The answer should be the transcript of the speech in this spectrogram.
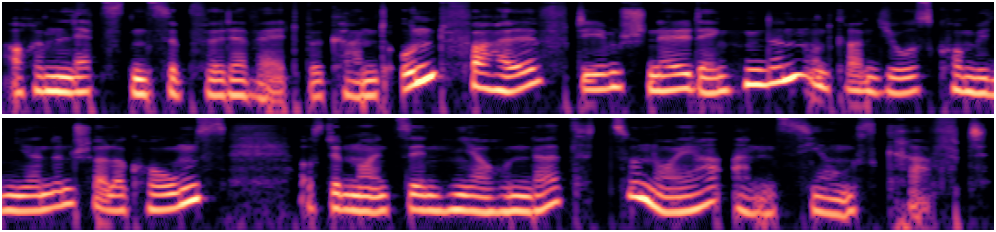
auch im letzten Zipfel der Welt bekannt und verhalf dem schnell denkenden und grandios kombinierenden faszinierenden Sherlock Holmes aus dem 19. Jahrhundert zu neuer Anziehungskraft.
